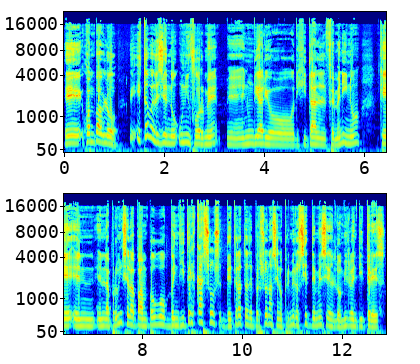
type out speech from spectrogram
Eh, Juan Pablo, estaba leyendo un informe eh, en un diario digital femenino que en, en, la provincia de La Pampa hubo 23 casos de trata de personas en los primeros 7 meses del 2023.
